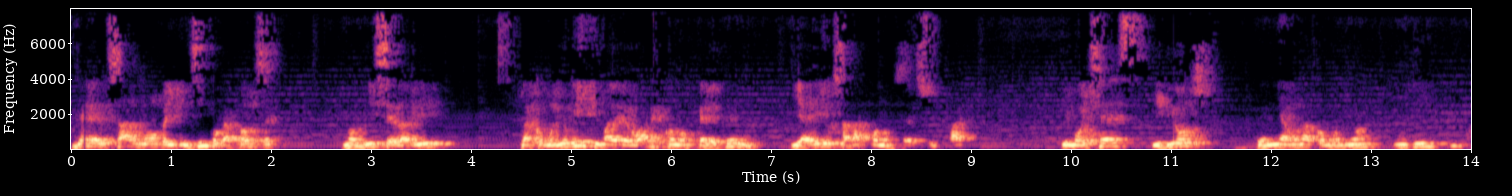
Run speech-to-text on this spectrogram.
Ya en el Salmo 25, 14 nos dice David, la comunión íntima de Jehová es con los que le temen y a ellos hará conocer su paz. Y Moisés y Dios tenían una comunión muy íntima.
